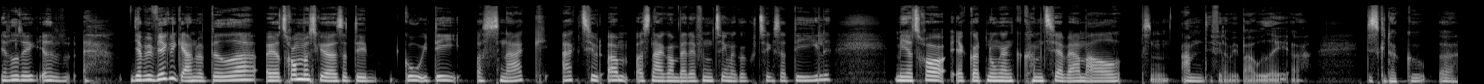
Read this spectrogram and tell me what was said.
jeg ved det ikke, jeg, jeg vil virkelig gerne være bedre, og jeg tror måske også, at det er en god idé at snakke aktivt om, og snakke om, hvad det er for nogle ting, man godt kunne tænke sig at dele. Men jeg tror, jeg godt nogle gange kan komme til at være meget sådan, jamen det finder vi bare ud af, og det skal nok gå, og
